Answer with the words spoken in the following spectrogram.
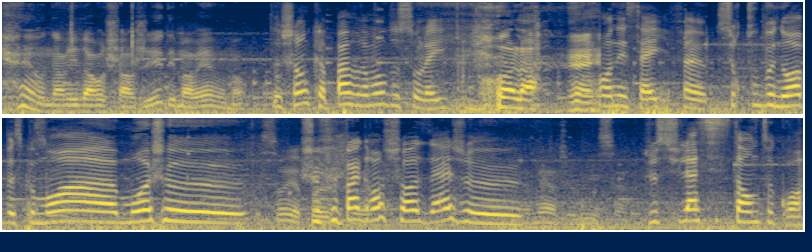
on arrive à recharger et démarrer un moment. Sachant qu'il n'y a pas vraiment de soleil. Voilà. On essaye. Enfin, surtout Benoît, parce que moi, moi je, le fais pas choix. grand chose. Hein, je, Ah merde, ça. je suis l'assistante, quoi.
